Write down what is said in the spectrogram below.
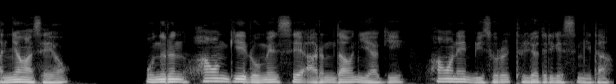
안녕하세요. 오늘은 황혼기 로맨스의 아름다운 이야기 황혼의 미소를 들려드리겠습니다.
